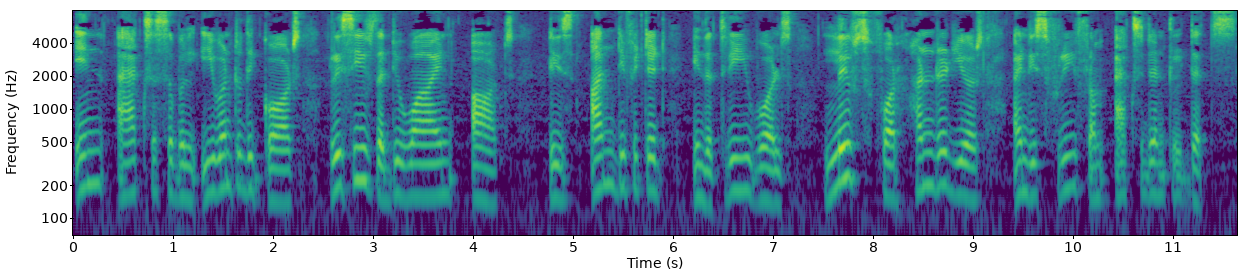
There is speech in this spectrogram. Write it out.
inaccessible even to the gods, receives the divine arts, is undefeated in the three worlds, lives for hundred years, and is free from accidental deaths.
